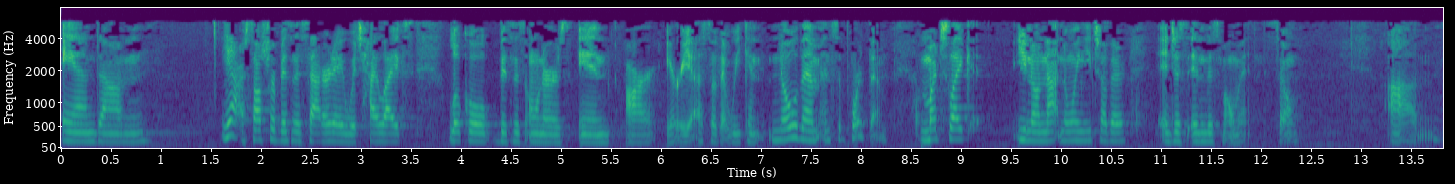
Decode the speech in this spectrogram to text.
and um, yeah, our South Shore Business Saturday, which highlights local business owners in our area, so that we can know them and support them, much like you know not knowing each other and just in this moment. So. Um,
